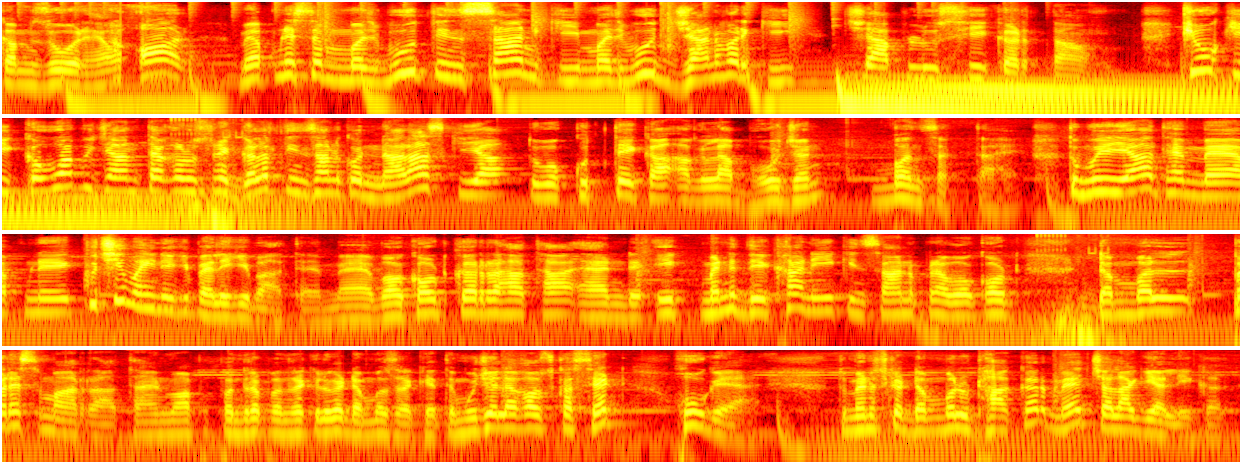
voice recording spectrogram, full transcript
कमज़ोर है और मैं अपने से मज़बूत इंसान की, मज़बूत जानवर की चापलूसी करता हूँ। क्योंकि कौवा भी जानता है, अगर उसने गलत इंसान को नाराज़ किया तो वो कुत्ते का अगला भोजन बन सकता है। तो मुझे याद है, मैं अपने कुछ ही महीने की पहले की बात है। मैं वर्कआउट कर रहा था एंड एक मैंने देखा नहीं कि इंसान अपना वर्कआउट डंबल प्रेस मार रहा था एंड वहाँ पर पंद्रह पंद्रह किलो के डंबल्स रखे थे। मुझे लगा उसका सेट हो गया है। तो मैंने उसका डंबल उठाकर, मैं चला गया लेकर।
